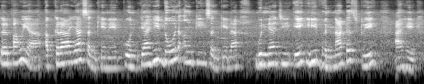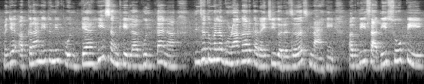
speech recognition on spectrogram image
तर पाहूया अकरा या संख्येने कोणत्याही दोन अंकी संख्येला गुन्ह्याची एक ही भन्नाटच ट्रिक आहे. म्हणजे अकराने तुम्ही कोणत्याही संख्येला गुंताना त्यांचा तुम्हाला गुणाकार करायची गरजच नाही. अगदी साधी सोपी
